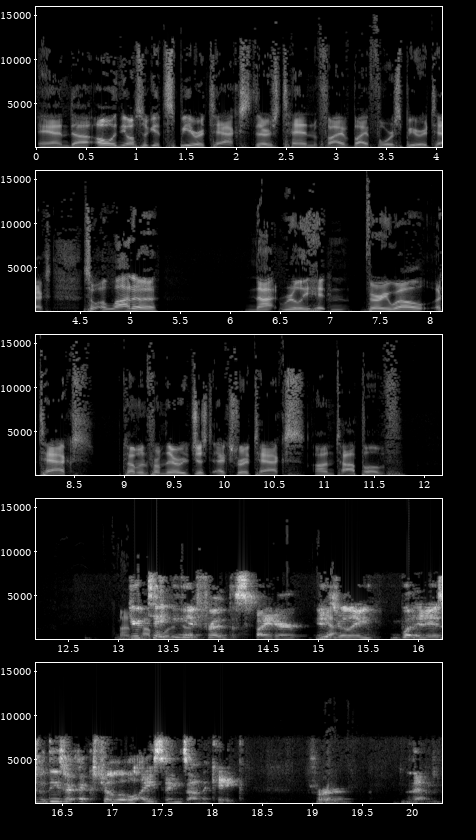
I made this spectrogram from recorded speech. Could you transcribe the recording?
And uh, oh, and you also get spear attacks. There's 10 5 by 4 spear attacks. So a lot of not really hitting very well attacks coming from there, just extra attacks on top of. on You're top of taking it it, for the spider, is Yeah. really what it is, but these are extra little icings on the cake for them.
